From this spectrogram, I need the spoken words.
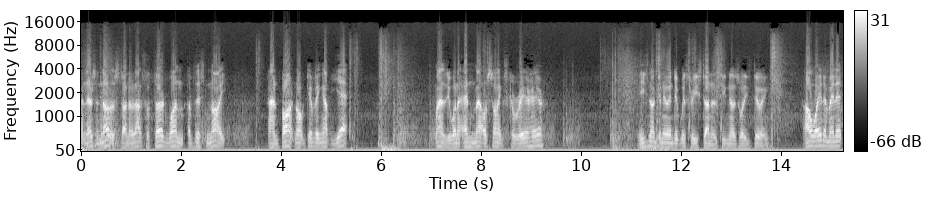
And there's another stunner. That's the third one of this night. And Bart not giving up yet. Man, does he want to end Metal Sonic's career here? He's not going to end it with three stunners. He knows what he's doing. Oh, wait a minute.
